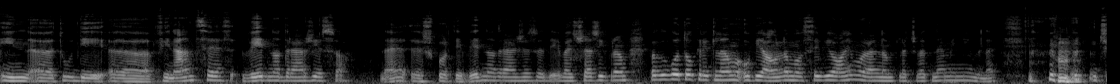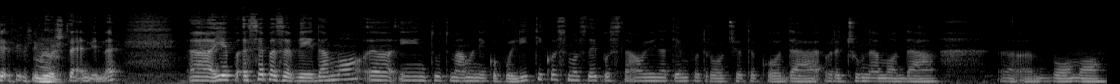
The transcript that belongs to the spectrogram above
in uh, tudi uh, finance vedno dražje so. Ne, šport je vedno dražja zadeva. Včasih pravim, pa kako to reklamo objavljamo, vse bi oni morali nam plačevati, ne menim, ne. če bi bili pošteni. Ne. Uh, je, pa- se pa zavedamo uh, in tudi imamo neko politiko, smo zdaj postavili na tem področju, tako da računamo, da uh, bomo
